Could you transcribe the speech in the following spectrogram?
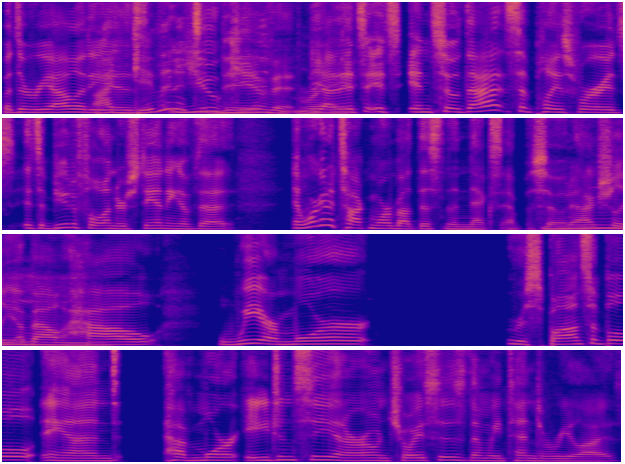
but the reality I've is given it you give it. Yeah, it's it's and so that's a place where it's it's a beautiful understanding of that. And we're going to talk more about this in the next episode actually about Mm. how we are more responsible and have more agency in our own choices than we tend to realize.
